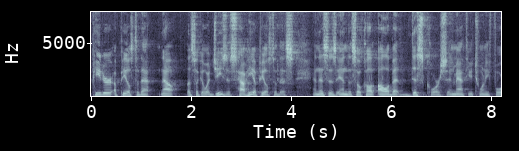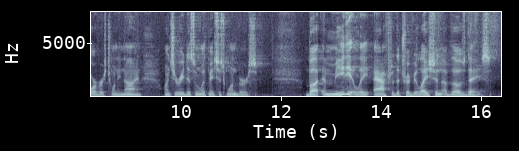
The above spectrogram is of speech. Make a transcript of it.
Peter appeals to that. Now, let's look at what Jesus, how he appeals to this. And this is in the so called Olivet Discourse in Matthew 24, verse 29. Why don't you read this one with me? It's just one verse. But immediately after the tribulation of those days,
